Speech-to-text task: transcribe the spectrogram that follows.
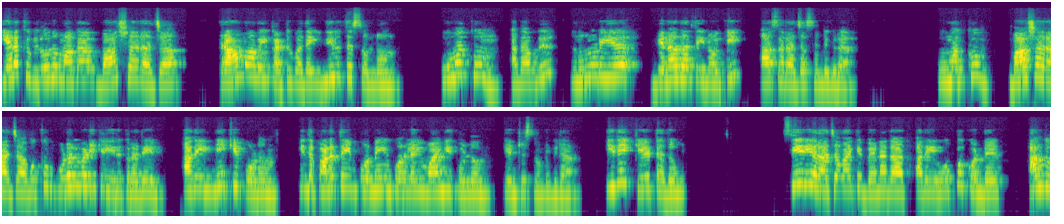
எனக்கு விரோதமாக பாஷா ராஜா ராமாவை கட்டுவதை நிறுத்த சொல்லும். உமக்கும் அதாவது உன்னுடைய வினாதத்தை நோக்கி ஆசா ராஜா சொல்லுகிறார். உமக்கும் பாஷா ராஜாவுக்கும் உடன்படிக்கை இருக்கிறதே. அதை நீக்கி போடும். இந்த பணத்தையும் பொன்னையும் பொருளையும் வாங்கி கொள்ளும் என்று சொல்லுகிறார். இதை கேட்டதும் சீரிய ராஜாவாகிய பெனதாத் அதை ஒப்புக்கொண்டு அங்கு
